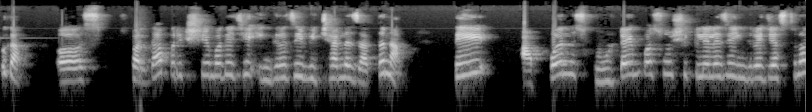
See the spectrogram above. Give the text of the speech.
बघा स्पर्धा परीक्षेमध्ये जे इंग्रजी विचारलं जातं ना ते आपण स्कूल टाइमपासून शिकलेले जे इंग्रजी असतं ना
